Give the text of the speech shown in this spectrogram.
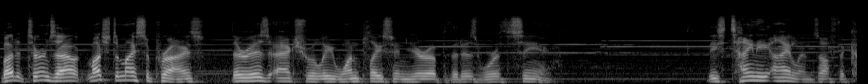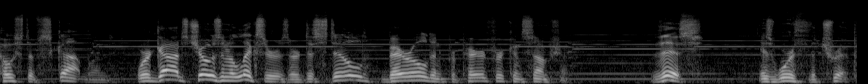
But it turns out, much to my surprise, there is actually one place in Europe that is worth seeing. These tiny islands off the coast of Scotland, where God's chosen elixirs are distilled, barreled, and prepared for consumption. This is worth the trip.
